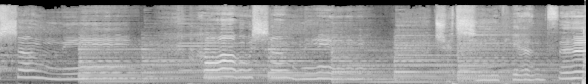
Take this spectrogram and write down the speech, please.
想你，好想你，却欺骗自己。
